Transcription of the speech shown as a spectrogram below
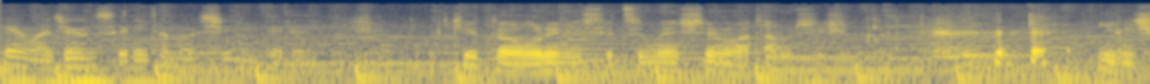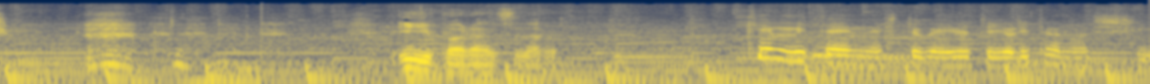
ケンは純粋に楽しんでるんでしょ。ケイトは俺に説明してるのが楽しいでしょ。いいでしょいいバランスだろ。ケンみたいな人がいるとより楽しい。い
